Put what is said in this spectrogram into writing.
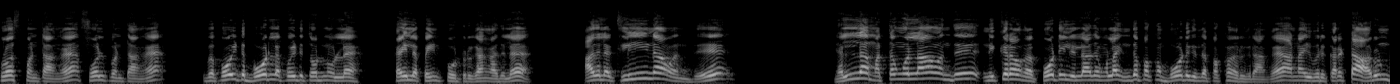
க்ளோஸ் பண்ணிட்டாங்க ஃபோல்ட் பண்ணிட்டாங்க. இப்போ போயிட்டு போர்டில் போயிட்டு தொடணும்ல கையில் பெயிண்ட் போட்டிருக்காங்க அதில். அதில் க்ளீனாக வந்து எல்லாம் மற்றவங்கெல்லாம் வந்து நிற்கிறவங்க போட்டியில் இல்லாதவங்கலாம் இந்த பக்கம் போர்டுக்கு இந்த பக்கம் இருக்கிறாங்க. ஆனால் இவர் கரெக்டாக அருண்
